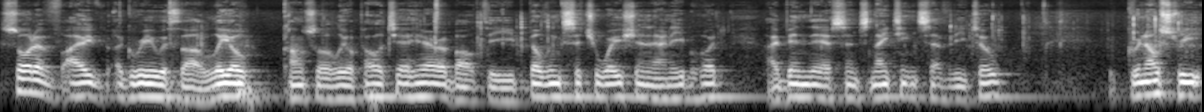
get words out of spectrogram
Sort of, I agree with uh, Leo, Councilor Leo Pelletier here about the building situation in our neighborhood. I've been there since 1972. Grinnell Street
